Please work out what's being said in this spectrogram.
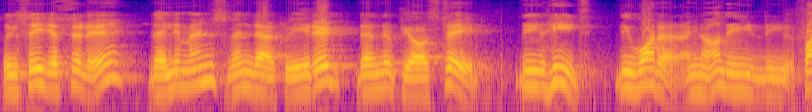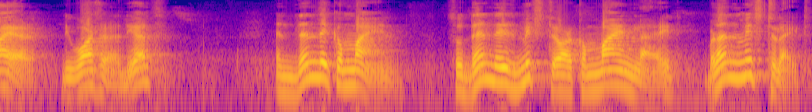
So you said yesterday, the elements when they are created, they are in their pure state. The heat, the water, you know, the, the fire, the water, the earth. And then they combine. So then there is mixed or combined light, but unmixed light.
